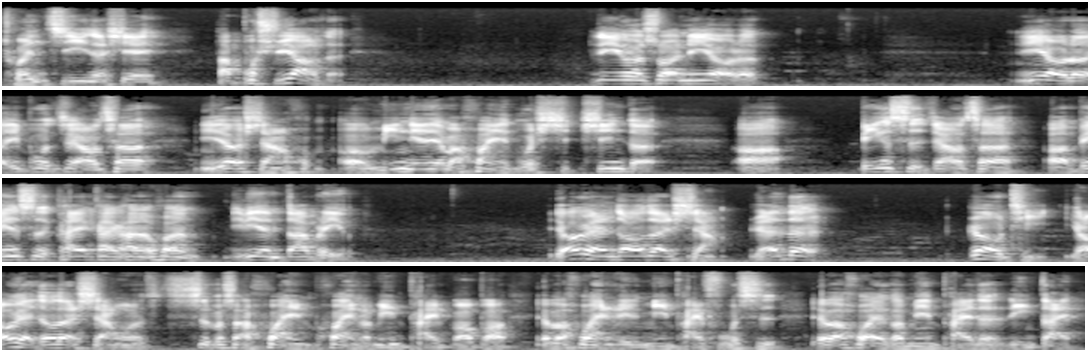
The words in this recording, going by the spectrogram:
囤积那些他不需要的。例如说，你有了，你有了一部轿车，你就想哦，明年要不要换一部新新的啊？宾士轿车啊，宾士开开开换 B M W，永远都在想人的。肉体永远都在想，我是不是要换换一个名牌包包？要不要换一个名牌服饰？要不要换一个名牌的领带？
